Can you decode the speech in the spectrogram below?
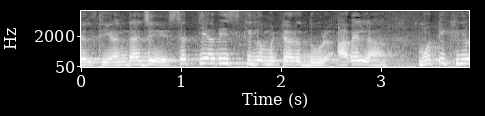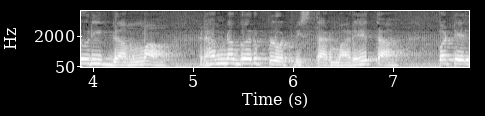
ગોંડલથી અંદાજે સત્યાવીસ કિલોમીટર દૂર આવેલા મોટી ખિલોરી ગામમાં રામનગર પ્લોટ વિસ્તારમાં રહેતા પટેલ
